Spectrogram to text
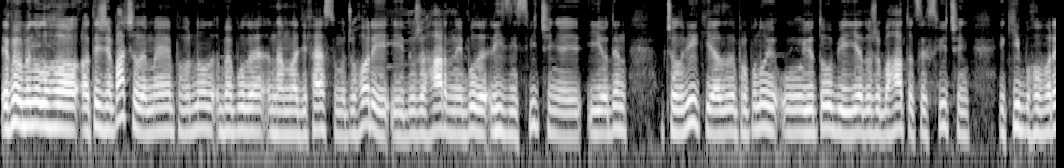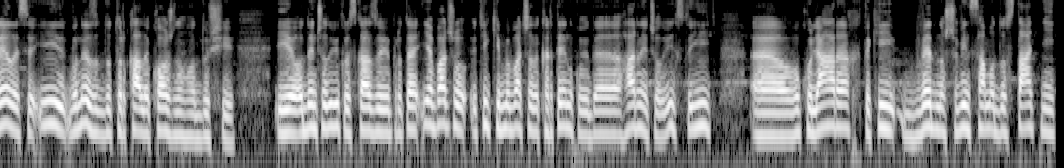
Як ви минулого тижня бачили, ми повернули, ми були на Младіфесту Меджугорії і дуже гарні були різні свідчення. І один чоловік, я пропоную у Ютубі, є дуже багато цих свідчень, які б говорилися, і вони доторкали кожного душі. І один чоловік розказує про те, я бачу, тільки ми бачили картинку, де гарний чоловік стоїть е, в окулярах, такий видно, що він самодостатній,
